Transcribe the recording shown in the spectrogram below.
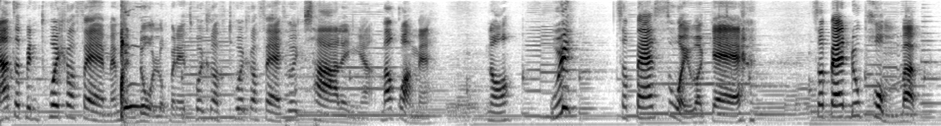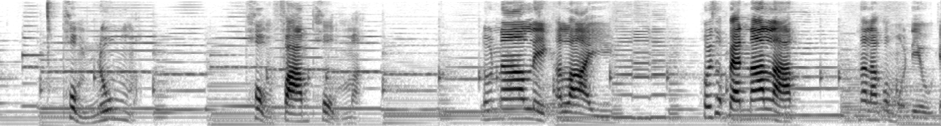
น่าจะเป็นถ้วยกาแฟไหมเหมือนโดดลงไปในถ้วยกาถ้วยกาแฟถ้วยชาอะไรอย่างเงี้ยมากกว่าไหมเนาะ อุ้ยสเปซสวยว่ะแก สเปซดูผมแบบ ผมนุ่ม ผมฟาร์มผมอะแล้วหน้าเหล็กอะไร เฮ้ยสเปซน่ารัก น่ารักกว่าโมเดลแก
